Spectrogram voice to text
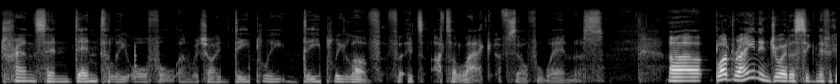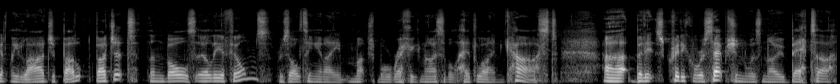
transcendentally awful and which I deeply, deeply love for its utter lack of self-awareness. Uh, Rayne enjoyed a significantly larger bu- budget than Boll's earlier films, resulting in a much more recognisable headline cast. Uh, but its critical reception was no better.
